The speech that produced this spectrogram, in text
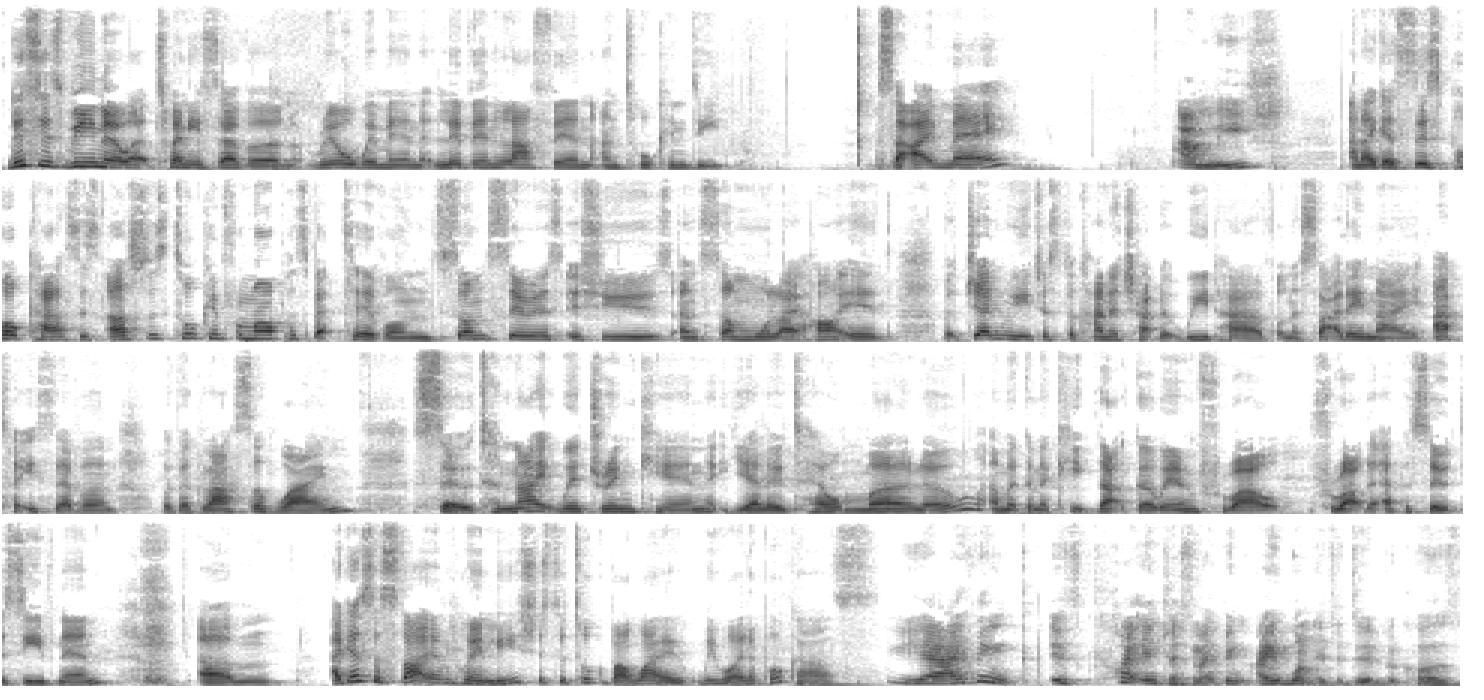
This is Vino at 27, real women living, laughing, and talking deep. So I'm Mai, I'm Lesh. And I guess this podcast is us just talking from our perspective on some serious issues and some more light-hearted, but generally just the kind of chat that we'd have on a Saturday night at 27 with a glass of wine. So tonight we're drinking Yellowtail Merlot, and we're gonna keep that going throughout throughout the episode this evening. Um, I guess a starting point, Lesh, is to talk about why we wanted a podcast. Yeah, I think it's quite interesting. I think I wanted to do it because,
